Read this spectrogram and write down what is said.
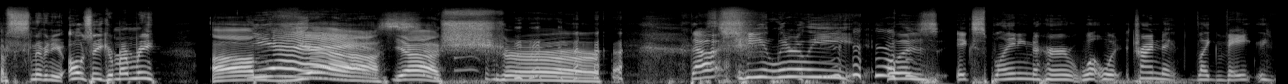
I'm sniffing you. Oh, so you can remember me? Um, Yes. yeah, yeah, sure. That he literally was explaining to her what would trying to like vague. He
